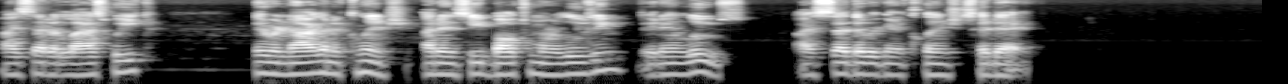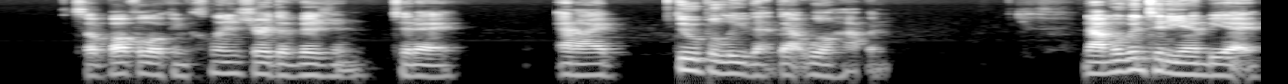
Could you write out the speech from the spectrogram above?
I said it last week. They were not going to clinch. I didn't see Baltimore losing. They didn't lose. I said they were going to clinch today. So Buffalo can clinch their division today. And I do believe that that will happen. Now, moving to the NBA.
